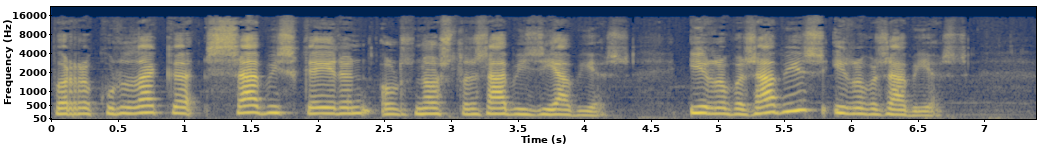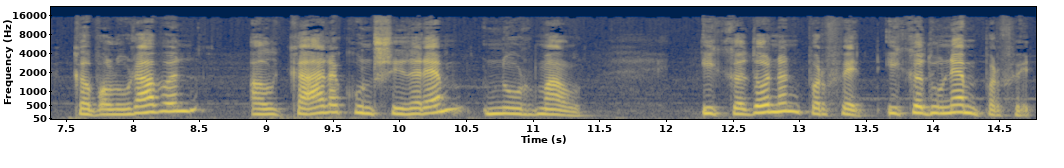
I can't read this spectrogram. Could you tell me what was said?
per recordar que savis que eren els nostres avis i àvies, i rebesavis i rebesàvies, que valoraven el que ara considerem normal i que donen per fet i que donem per fet.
